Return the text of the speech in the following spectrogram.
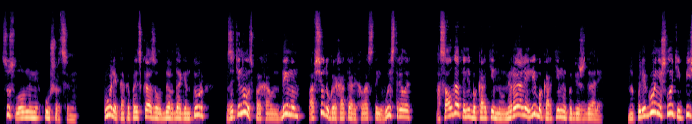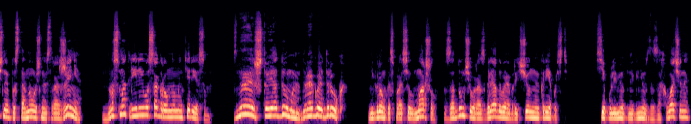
с условными ушерцами. Поле, как и предсказывал Бердагентур, затянулось пороховым дымом, повсюду грохотали холостые выстрелы, а солдаты либо картинно умирали, либо картинно побеждали. На полигоне шло типичное постановочное сражение, но смотрели его с огромным интересом. «Знаешь, что я думаю, дорогой друг?» – негромко спросил маршал, задумчиво разглядывая обреченную крепость. Все пулеметные гнезда захвачены,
